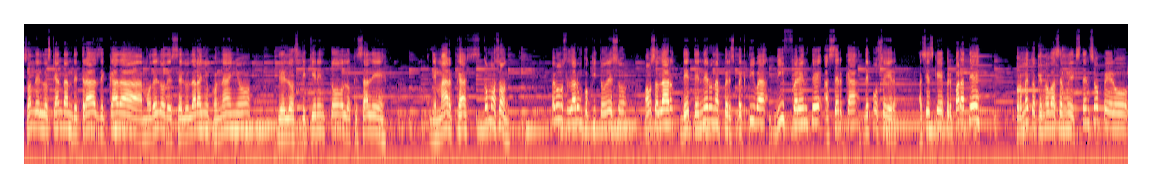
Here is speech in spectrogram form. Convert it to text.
¿Son de los que andan detrás de cada modelo de celular año con año? ¿De los que quieren todo lo que sale de marcas? ¿Cómo son? Hoy vamos a hablar un poquito de eso. Vamos a hablar de tener una perspectiva diferente acerca de poseer. Así es que prepárate. Prometo que no va a ser muy extenso, pero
